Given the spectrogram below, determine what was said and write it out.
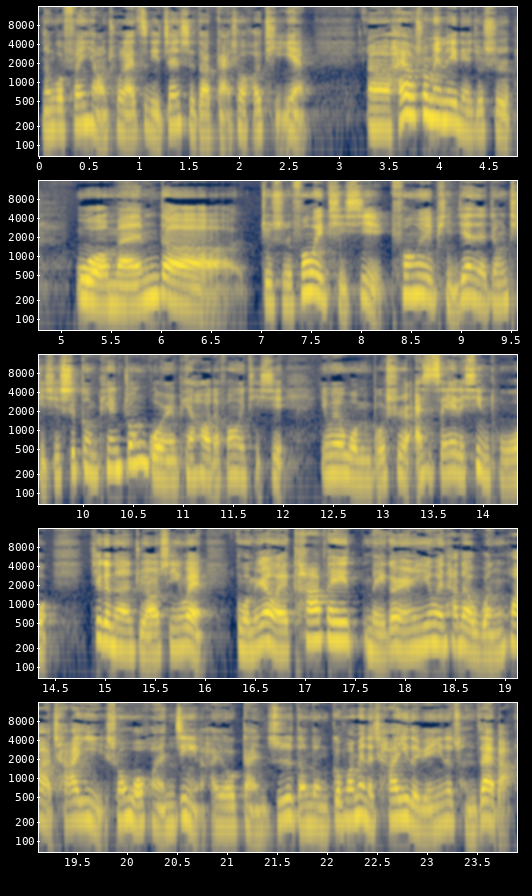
能够分享出来自己真实的感受和体验。呃，还要说明的一点就是。我们的就是风味体系、风味品鉴的这种体系是更偏中国人偏好的风味体系，因为我们不是 SCA 的信徒。这个呢，主要是因为我们认为咖啡每个人因为它的文化差异、生活环境还有感知等等各方面的差异的原因的存在吧，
